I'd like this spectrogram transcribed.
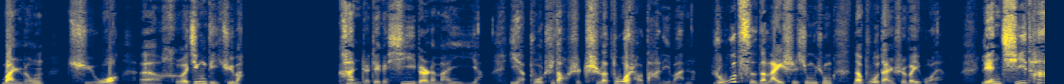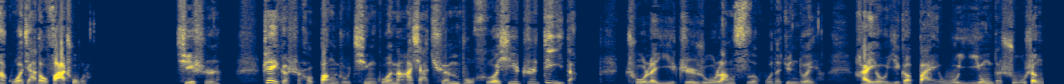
万荣、曲沃、呃河津地区吧。看着这个西边的蛮夷呀，也不知道是吃了多少大力丸呢。如此的来势汹汹，那不单是魏国呀，连其他国家都发怵了。其实呢，这个时候帮助秦国拿下全部河西之地的，除了一支如狼似虎的军队呀，还有一个百无一用的书生，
